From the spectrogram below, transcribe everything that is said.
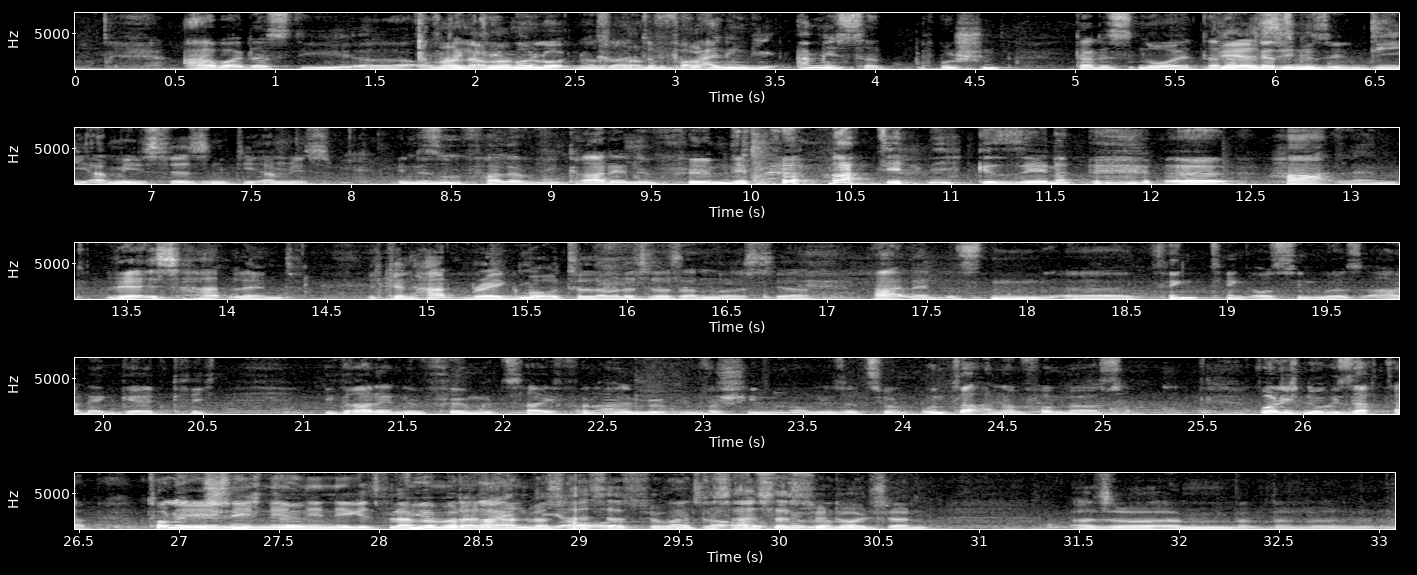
Aber dass die äh, auf der Klimaleugnerseite, vor allen Dingen die Amis das pushen, das ist neu, das Wer sind gesehen. die Amis? Wer sind die Amis? In diesem Falle, wie gerade in dem Film, den Martin nicht gesehen hat, äh, Heartland. Wer ist Heartland? Ich kenne Heartbreak Motel, aber das ist was anderes. Ja. Heartland ist ein äh, Think Tank aus den USA, der Geld kriegt, wie gerade in dem Film gezeigt, von allen möglichen verschiedenen Organisationen, unter anderem von Mercer. Wollte ich nur gesagt haben. Tolle Nee, nee, Geschichte. nee, nee, nee, jetzt bleiben wir, mal da dran. Was heißt das für uns? Was heißt das für. Deutschland? Also ähm,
